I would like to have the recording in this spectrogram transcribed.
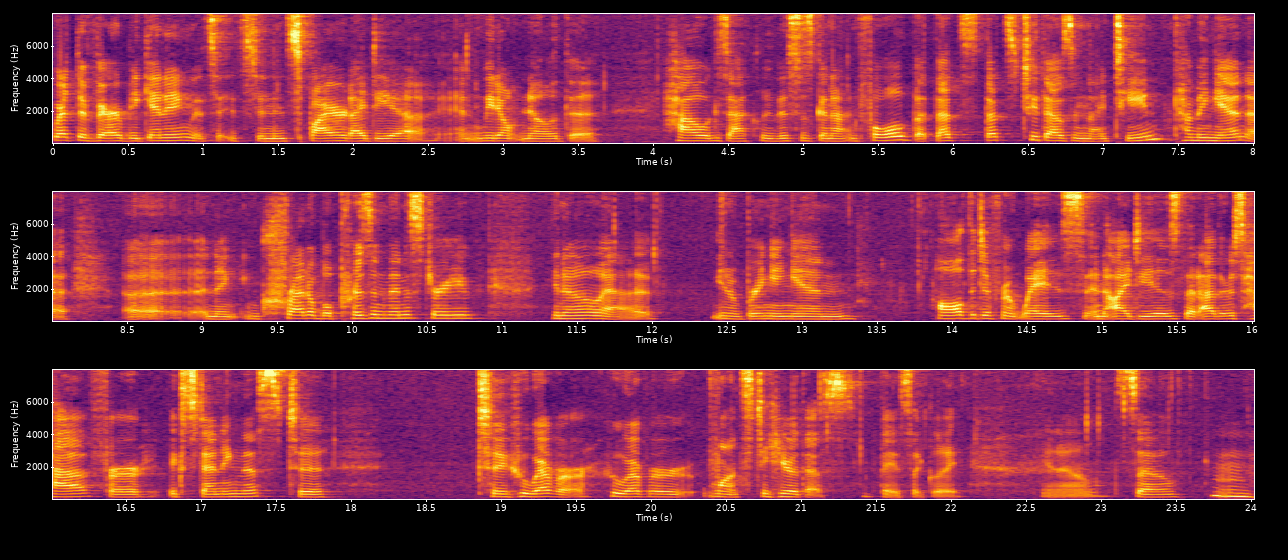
We're at the very beginning. It's it's an inspired idea, and we don't know the how exactly this is going to unfold, but that's that's 2019 coming in, a, a, an incredible prison ministry, you know, uh, you know, bringing in all the different ways and ideas that others have for extending this to to whoever whoever wants to hear this, basically, you know. So, Mm.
